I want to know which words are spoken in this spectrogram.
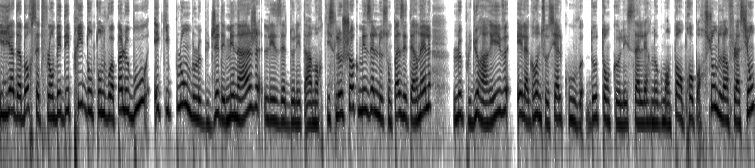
Il y a d'abord cette flambée des prix dont on ne voit pas le bout et qui plombe le budget des ménages. Les aides de l'État amortissent le choc, mais elles ne sont pas éternelles le plus dur arrive et la grogne sociale couve, d'autant que les salaires n'augmentent pas en proportion de l'inflation.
